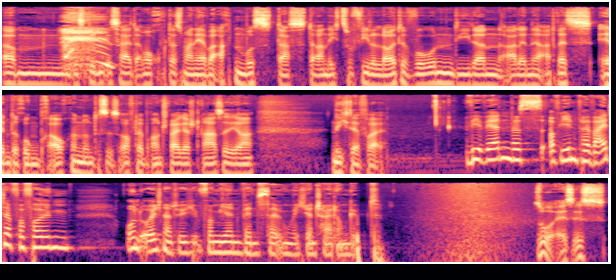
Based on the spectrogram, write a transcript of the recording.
Ähm, das Ding ist halt auch, dass man ja beachten muss, dass da nicht so viele Leute wohnen, die dann alle eine Adressänderung brauchen. Und das ist auf der Braunschweiger Straße ja nicht der Fall. Wir werden das auf jeden Fall weiterverfolgen und euch natürlich informieren, wenn es da irgendwelche Entscheidungen gibt. So, es ist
